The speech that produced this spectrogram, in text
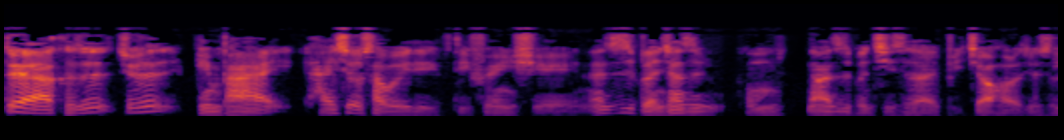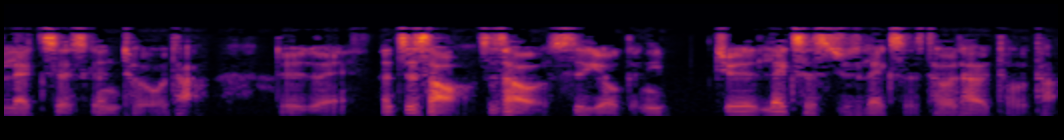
对啊，可是就是品牌还是有稍微的 differentiate。那日本像是我们拿日本汽车来比较好了，就是 Lexus 跟 Toyota，对不对？那至少至少是有个你觉得 Lexus 就是 Lexus，Toyota 是 Toyota。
